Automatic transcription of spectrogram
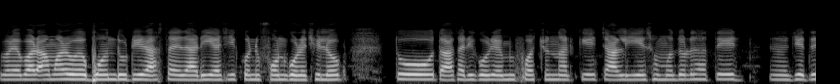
এবার এবার আমার ওই বন্ধুটি রাস্তায় দাঁড়িয়ে আছে, এক্ষুনি ফোন করেছিল। তো তাড়াতাড়ি করে আমি ফরচুনারকে চালিয়ে সমুদ্রের ধাতে যেতে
